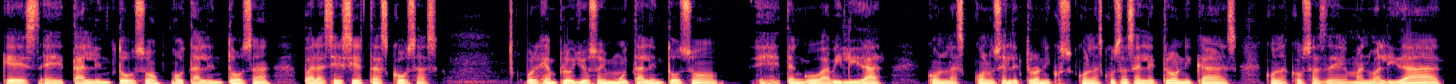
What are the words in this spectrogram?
que es eh, talentoso o talentosa para hacer ciertas cosas. Por ejemplo, yo soy muy talentoso, eh, tengo habilidad con, las, con los electrónicos, con las cosas electrónicas, con las cosas de manualidad,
